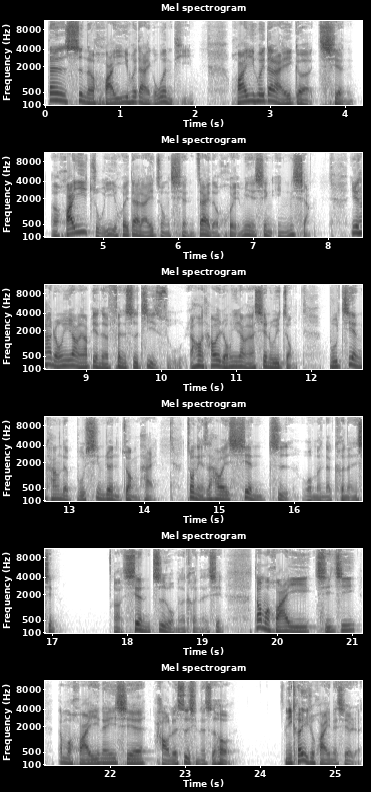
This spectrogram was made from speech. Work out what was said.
但是呢，怀疑会带来一个问题，怀疑会带来一个潜呃，怀疑主义会带来一种潜在的毁灭性影响，因为它容易让人家变成愤世嫉俗，然后它会容易让人家陷入一种不健康的不信任状态。重点是它会限制我们的可能性。啊，限制我们的可能性。当我们怀疑奇迹，那么怀疑那一些好的事情的时候，你可以去怀疑那些人，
